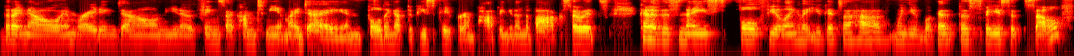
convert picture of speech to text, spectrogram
that I now am writing down, you know, things that come to me in my day and folding up the piece of paper and popping it in the box. So it's kind of this nice full feeling that you get to have when you look at the space itself.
